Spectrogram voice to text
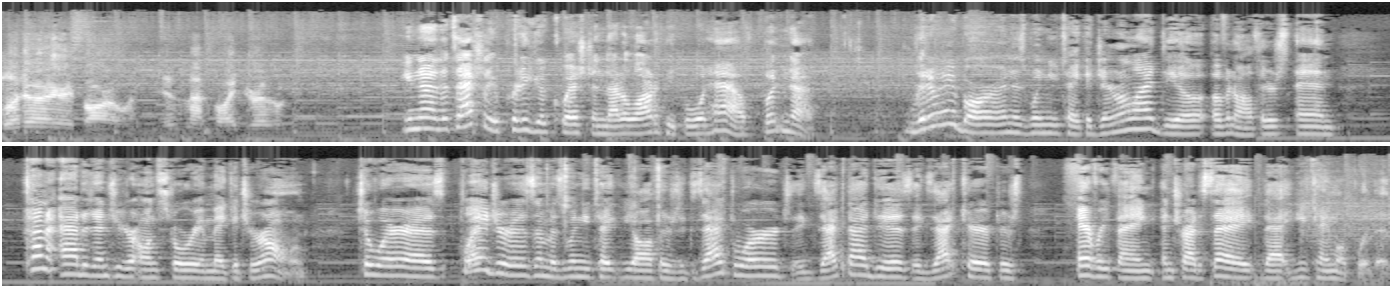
Literary borrowing. Isn't that plagiarism? You know, that's actually a pretty good question that a lot of people would have, but no. Literary borrowing is when you take a general idea of an author's and kind of add it into your own story and make it your own. To whereas plagiarism is when you take the author's exact words, exact ideas, exact characters, everything, and try to say that you came up with it.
